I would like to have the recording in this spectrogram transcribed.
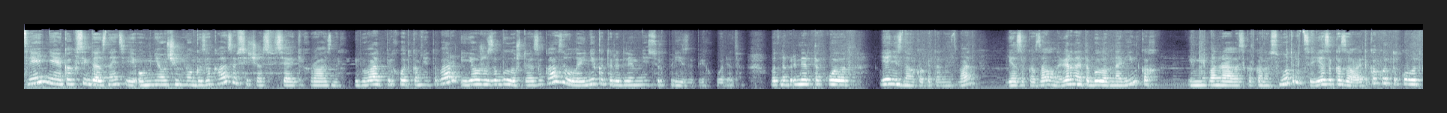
последнее, как всегда, знаете, у меня очень много заказов сейчас всяких разных. И бывает, приходит ко мне товар, и я уже забыла, что я заказывала, и некоторые для меня сюрпризы приходят. Вот, например, такой вот, я не знаю, как это назвать, я заказала, наверное, это было в новинках, и мне понравилось, как оно смотрится, я заказала. Это какой-то такой вот,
